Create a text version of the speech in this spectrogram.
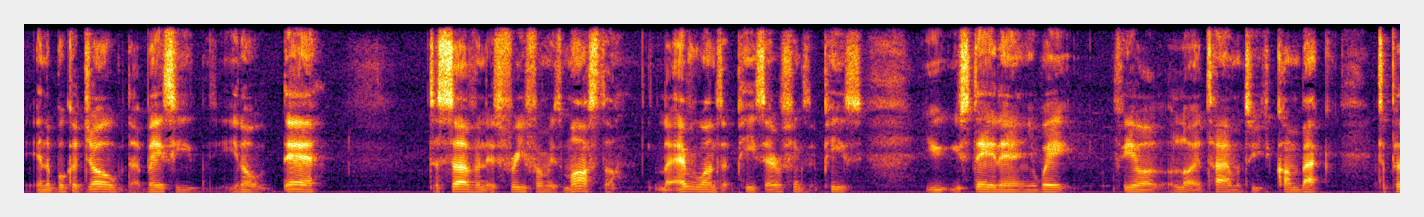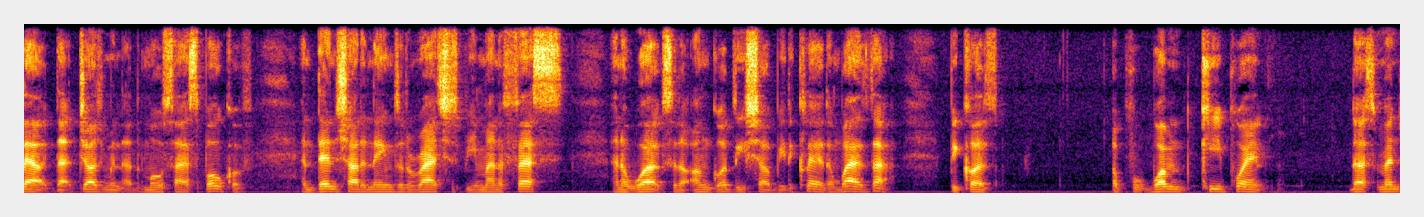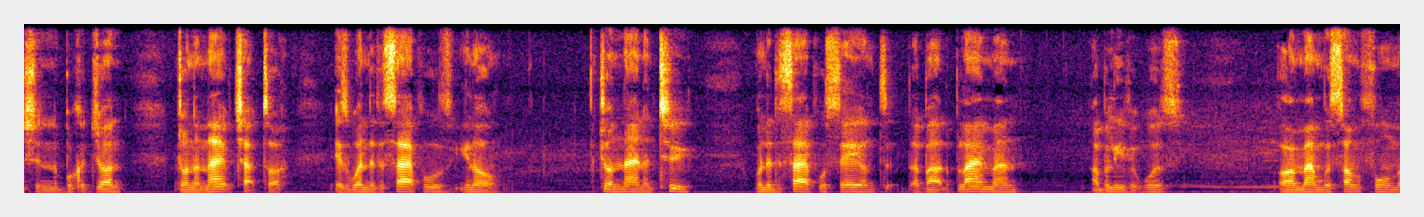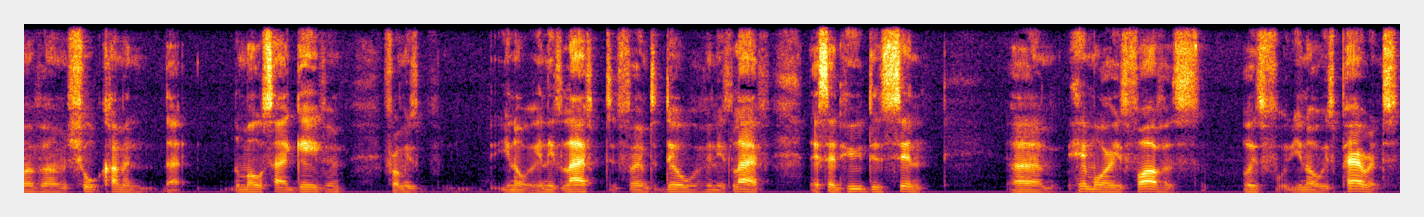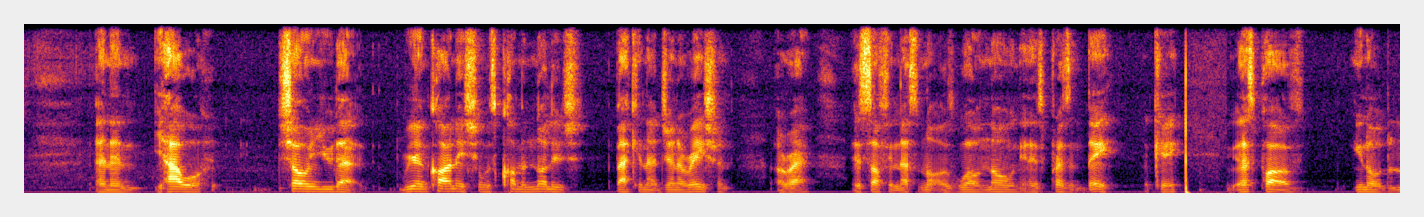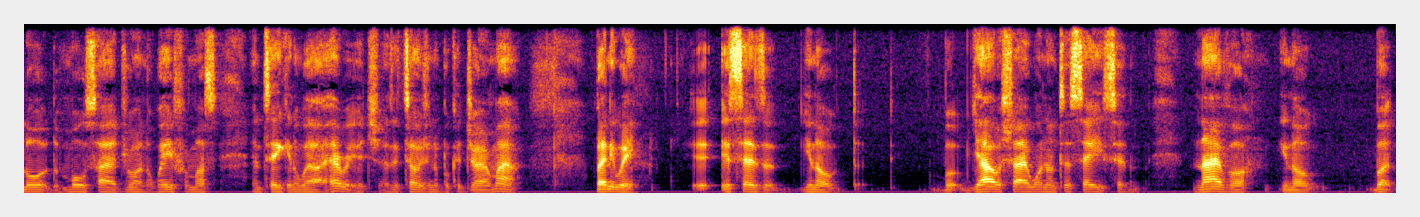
in the book of Job that basically, you know, there the servant is free from his master. Like everyone's at peace, everything's at peace. You you stay there and you wait for your allotted time until you come back to play out that judgment that the Most High spoke of. And then shall the names of the righteous be manifest and the works of the ungodly shall be declared. And why is that? Because a, one key point that's mentioned in the book of John, John the ninth chapter, is when the disciples, you know, John 9 and 2, when the disciples say about the blind man, I believe it was, or a man with some form of um, shortcoming that the Most High gave him from his, you know, in his life, to, for him to deal with in his life they said, "Who did sin? Um, him or his fathers, or his you know his parents?" And then Yahweh showing you that reincarnation was common knowledge back in that generation. All right, it's something that's not as well known in its present day. Okay, that's part of you know the Lord, the Most High, drawing away from us and taking away our heritage, as it tells you in the book of Jeremiah. But anyway, it, it says that you know but Yahushua went on to say, he said, neither, you know, but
